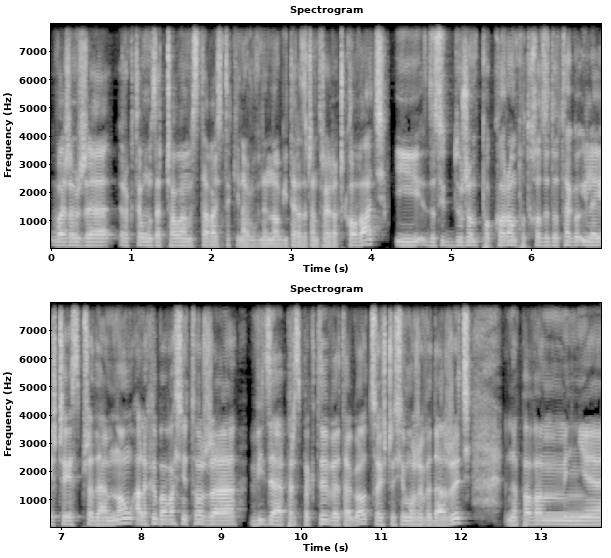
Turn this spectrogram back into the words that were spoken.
uważam, że rok temu zacząłem wstawać takie na równe nogi, teraz zacząłem trochę raczkować i z dosyć dużą pokorą podchodzę do tego, ile jeszcze jest przede mną, ale chyba właśnie to, że widzę perspektywy tego, co jeszcze się może wydarzyć, napawa mnie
